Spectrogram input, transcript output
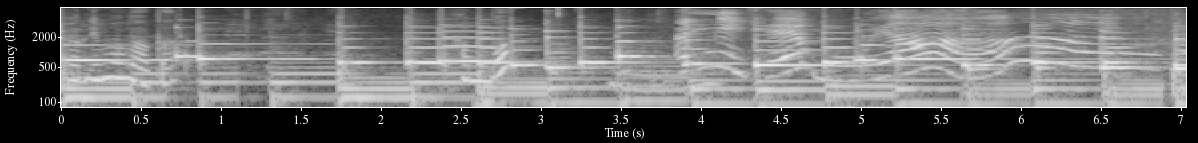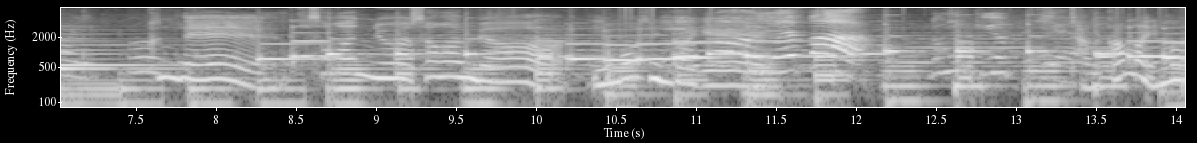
별 이모 봐봐 한 번? 언니 쟤 뭐야? 근데 성한율 성한별 이모 생각에 얘 봐. 너무 귀엽지? 잠깐만 이모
